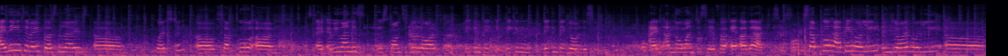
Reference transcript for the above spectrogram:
I think it's a very personalize question सबको एवरी वन इज़ रिस्पॉन्सिबल और लेकिन लेकिन take they can decision I'm, I'm no one to say for other actresses. सबको happy Holi, enjoy Holi. Uh,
